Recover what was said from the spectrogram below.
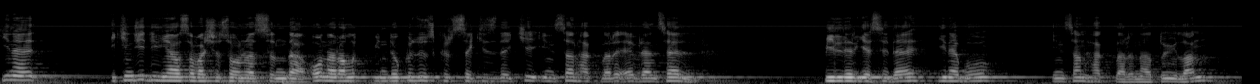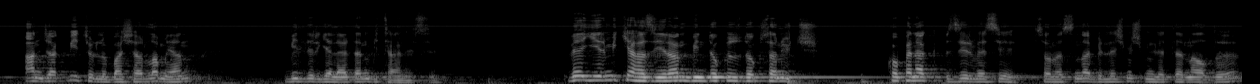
Yine İkinci Dünya Savaşı sonrasında 10 Aralık 1948'deki İnsan Hakları Evrensel Bildirgesi de yine bu insan haklarına duyulan ancak bir türlü başarılamayan bildirgelerden bir tanesi. Ve 22 Haziran 1993 Kopenhag zirvesi sonrasında Birleşmiş Milletler'in aldığı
